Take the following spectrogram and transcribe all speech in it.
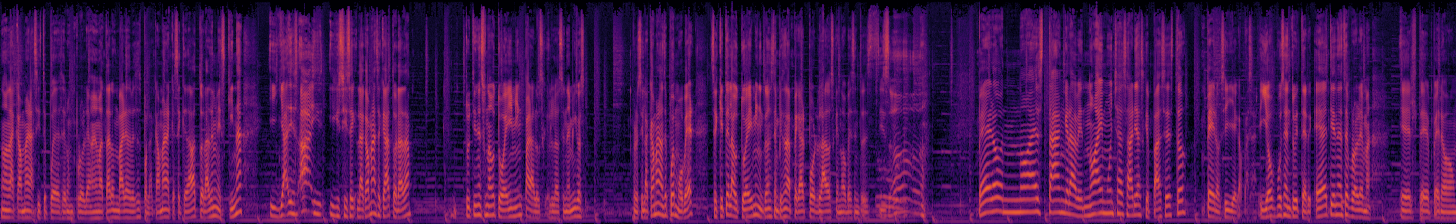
No, la cámara sí te puede ser un problema. Me mataron varias veces por la cámara que se quedaba atorada en la esquina. Y ya dices, ah, y, y si se- la cámara se queda atorada, tú tienes un auto-aiming para los, los enemigos. Pero si la cámara no se puede mover, se quita el auto-aiming, entonces te empiezan a pegar por lados que no ves. Entonces dices, "Ah". Pero no es tan grave. No hay muchas áreas que pase esto, pero sí llega a pasar. Y yo puse en Twitter, eh, tiene ese problema. Este, pero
